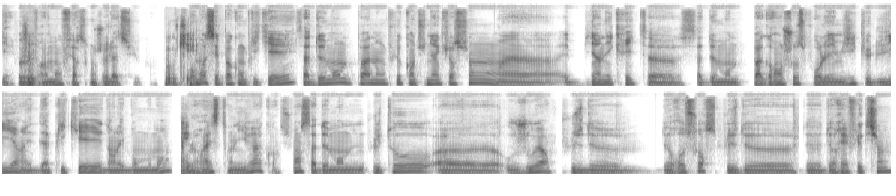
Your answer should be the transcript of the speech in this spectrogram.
y est. Il faut hmm. vraiment faire son jeu là-dessus. Pour moi, c'est pas compliqué. Ça demande pas non plus, quand une incursion euh, est bien écrite, ça demande pas grand-chose pour le MJ que de lire et d'appliquer dans les bons moments. le reste, on y va. Quoi. Je pense que ça demande plutôt euh, aux joueurs plus de, ressources, plus de, de, réflexion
